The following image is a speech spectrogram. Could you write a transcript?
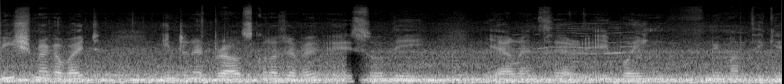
বিশ মেগাবাইট ইন্টারনেট ব্রাউজ করা যাবে এই সৌদি এয়ারলাইন্সের এই বোয়িং বিমান থেকে।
